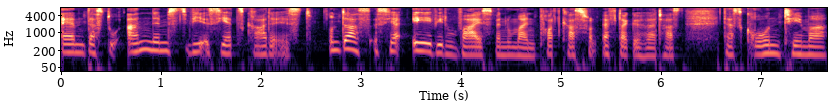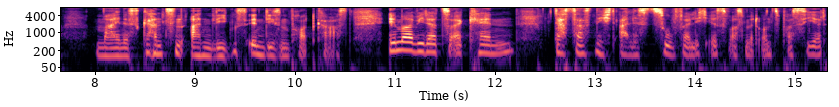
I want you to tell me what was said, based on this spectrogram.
ähm, dass du annimmst, wie es jetzt gerade ist. Und das ist ja eh, wie du weißt, wenn du meinen Podcast schon öfter gehört hast, das Grundthema meines ganzen Anliegens in diesem Podcast. Immer wieder zu erkennen, dass das nicht alles zufällig ist, was mit uns passiert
